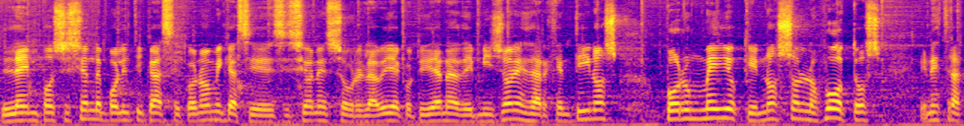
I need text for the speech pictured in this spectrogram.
La imposición de políticas económicas y de decisiones sobre la vida cotidiana de millones de argentinos por un medio que no son los votos, en esta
